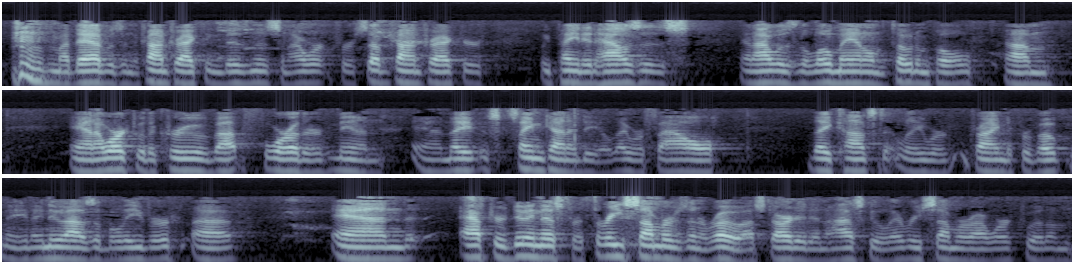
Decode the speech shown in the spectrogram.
My dad was in the contracting business, and I worked for a subcontractor. We painted houses, and I was the low man on the totem pole. Um, and I worked with a crew of about four other men, and they it was the same kind of deal. They were foul. They constantly were trying to provoke me. They knew I was a believer. Uh, and after doing this for three summers in a row, I started in high school. Every summer I worked with them.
